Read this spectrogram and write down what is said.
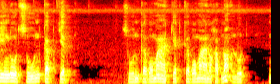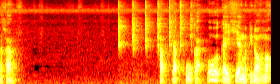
วิ่งรูดศูนย์กับเจ็ด ศูนย์กับโบมาเจ็ดกับโบมาเนาะครับเนาะหลุดนะครับครับจับคู่กะโอ้ไก่เคียงนะพี่น้องเนาะ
